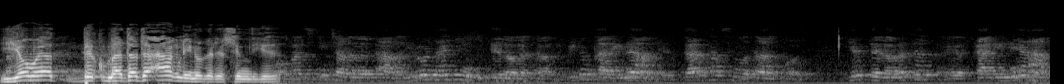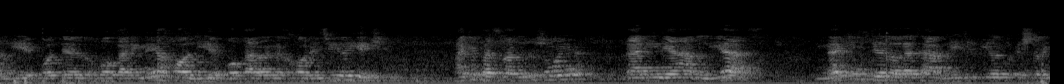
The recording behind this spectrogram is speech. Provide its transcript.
یا باید به مدد عقل اینو برسیم دیگه خارجی اینا یکی اگه پس منظور شما این قرینه عقلی است نه این دلالت عقلی که بیاد اشتراک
